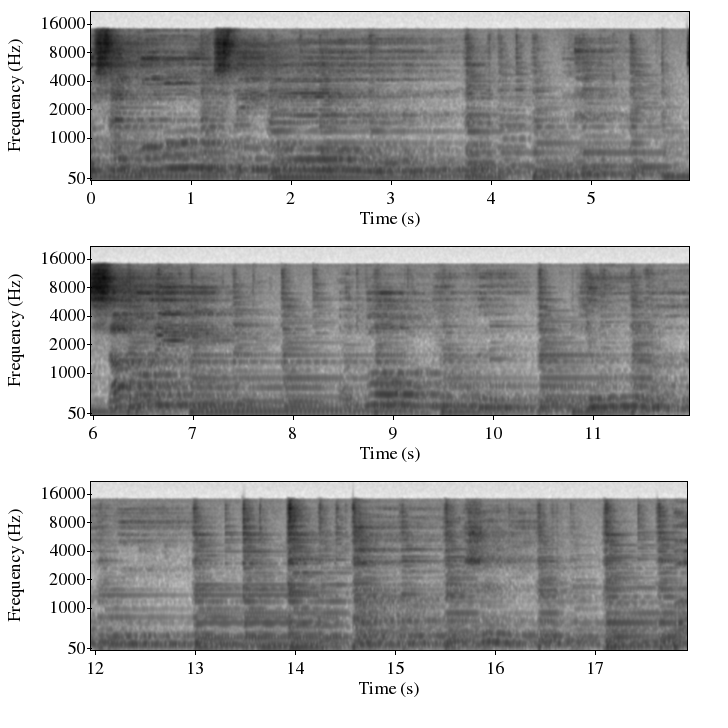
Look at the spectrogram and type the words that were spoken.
usred pustinje Ne sagori od boli ove ljubavi. A želim pa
